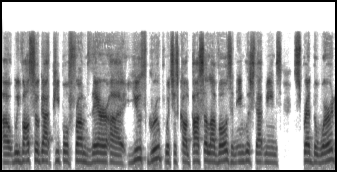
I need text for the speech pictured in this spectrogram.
Uh, we've also got people from their uh, youth group, which is called Pasa la Voz. In English, that means spread the word.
